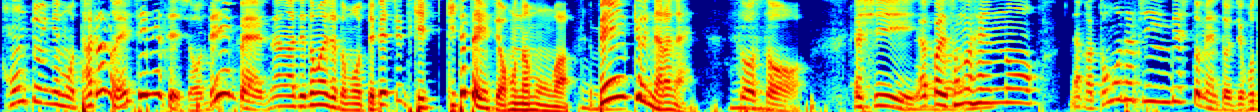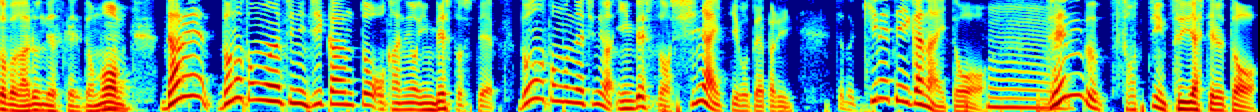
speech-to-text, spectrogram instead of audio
本当にね、もう、ただの SNS でしょ？電波や繋がって友達だと思って、べちって切切ってたらいいんですよ、こんなもんは。勉強にならない。そうそう。やし、やっぱりその辺の、なんか友達インベストメントっていう言葉があるんですけれども、誰、どの友達に時間とお金をインベストして、どの友達にはインベストをしないっていうことをやっぱり、ちょっと決めていかないと、うん。全部そっちに費やしてると、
